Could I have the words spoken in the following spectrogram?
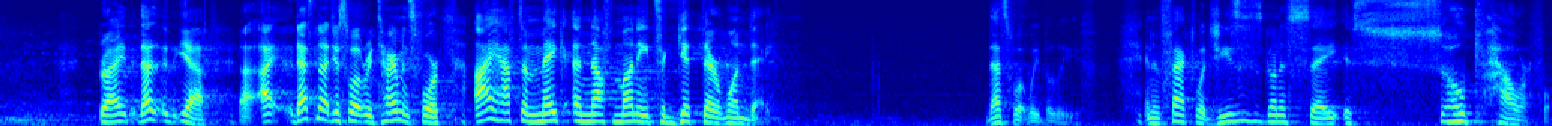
right? That, yeah. I, that's not just what retirement's for. I have to make enough money to get there one day. That's what we believe. And in fact, what Jesus is going to say is so powerful.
